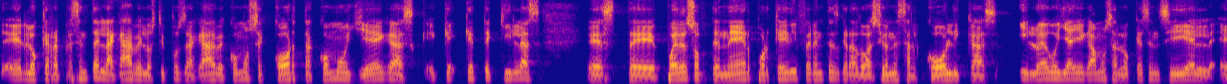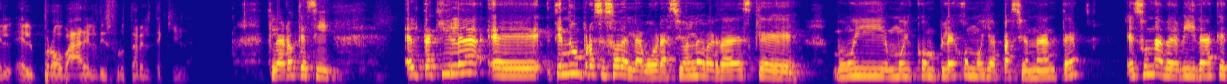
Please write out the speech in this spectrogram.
eh, lo que representa el agave, los tipos de agave, cómo se corta, cómo llegas, qué, tequilas este, puedes obtener, por qué hay diferentes graduaciones alcohólicas y luego ya llegamos a lo que es en sí el, el probar, el disfrutar el tequila. Claro que sí. El tequila eh, tiene un proceso de elaboración, la verdad es que muy, muy complejo, muy apasionante. Es una bebida que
